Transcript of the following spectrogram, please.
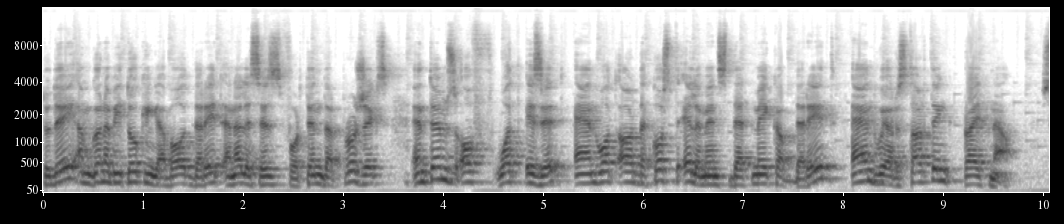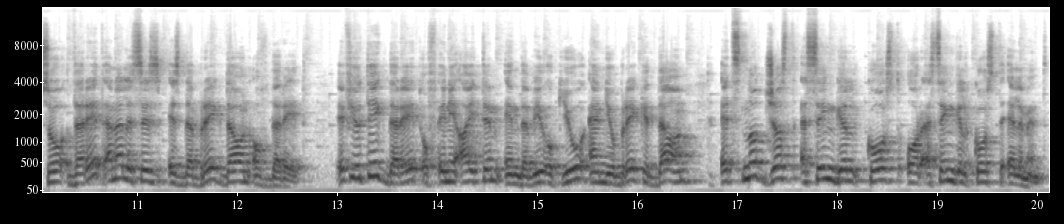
Today I'm going to be talking about the rate analysis for tender projects in terms of what is it and what are the cost elements that make up the rate and we are starting right now. So the rate analysis is the breakdown of the rate. If you take the rate of any item in the BOQ and you break it down, it's not just a single cost or a single cost element.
